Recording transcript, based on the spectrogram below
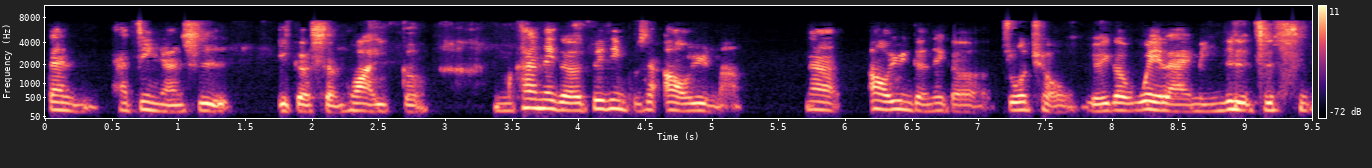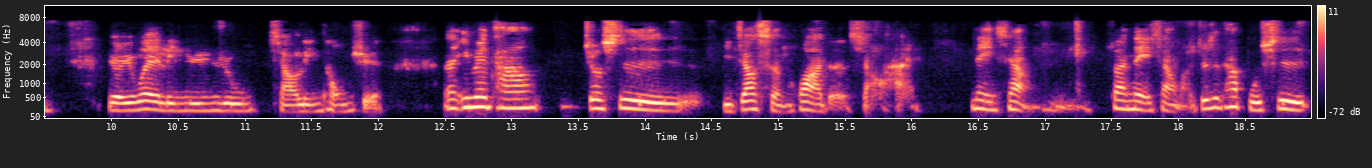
但他竟然是一个神话一哥。你们看那个最近不是奥运嘛？那奥运的那个桌球有一个未来明日之星，有一位林云如小林同学。那因为他就是比较神话的小孩，内向，算内向嘛，就是他不是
